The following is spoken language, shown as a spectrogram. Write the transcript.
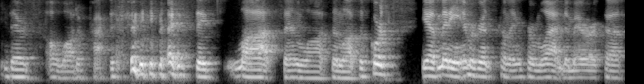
there's a lot of practice in the united states. Lots and lots and lots. Of course you have many immigrants coming from latin america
